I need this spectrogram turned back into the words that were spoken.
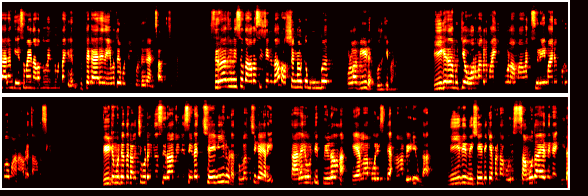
കാലം കേസുമായി നടന്നു എന്നുണ്ടെങ്കിലും കുറ്റക്കാരെ നിയമത്തിന് മുന്നിൽ കൊണ്ടുവരാൻ സാധിച്ചില്ല. സിറാജ് ഉനിസ താമസിച്ചിരുന്ന വർഷങ്ങൾക്ക് മുമ്പ് ഉള്ള വീട് പുതുക്കിപ്പണം. ഭീകരത മുറ്റിയ ഓർമ്മകളുമായി ഇപ്പോൾ അമ്മാവൻ സുലൈമാനും കുടുംബവുമാണ് അവിടെ താമസിക്കുന്നത്. വീട്ടുമുറ്റത്ത് കളിച്ചുകൊണ്ടിരുന്ന സിറാജ് ഉനിസയുടെ ചെവിയിലൂടെ തുളച്ചു കയറി തലയോട്ടി പിളർന്ന കേരള പോലീസിന്റെ ആ വെടിയുണ്ട നീതി നിഷേധിക്കപ്പെട്ട ഒരു സമുദായത്തിന്റെ ഇട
